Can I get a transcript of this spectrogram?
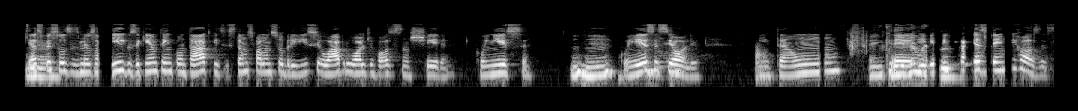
Que as é. pessoas, os meus amigos e quem eu tenho contato, que estamos falando sobre isso, eu abro o óleo de rosas, não cheira. Conheça. Uhum. Conheça esse óleo. Então, é incrível. É, ele sempre rosas.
